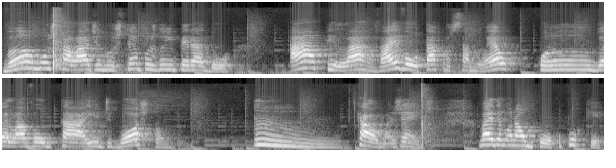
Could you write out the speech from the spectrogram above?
Vamos falar de Nos Tempos do Imperador. A Pilar vai voltar para o Samuel quando ela voltar aí de Boston? Hum, calma, gente. Vai demorar um pouco, por quê?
